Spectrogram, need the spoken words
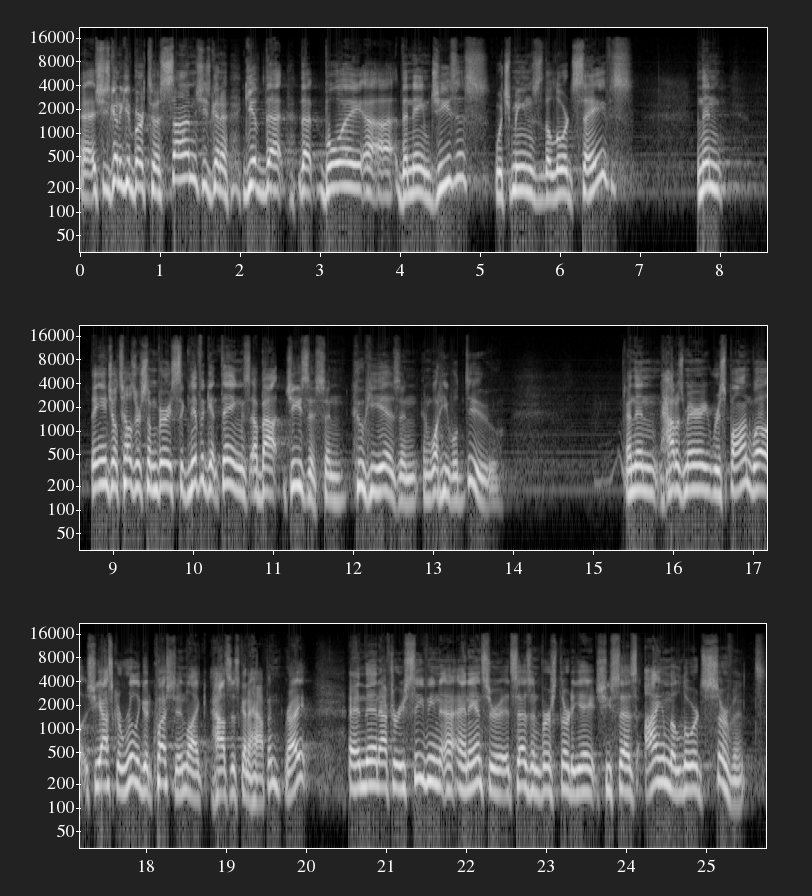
uh, she's going to give birth to a son. She's going to give that, that boy uh, uh, the name Jesus, which means the Lord saves. And then the angel tells her some very significant things about Jesus and who he is and, and what he will do. And then how does Mary respond? Well, she asks a really good question, like, How's this going to happen, right? And then after receiving uh, an answer, it says in verse 38, she says, I am the Lord's servant.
